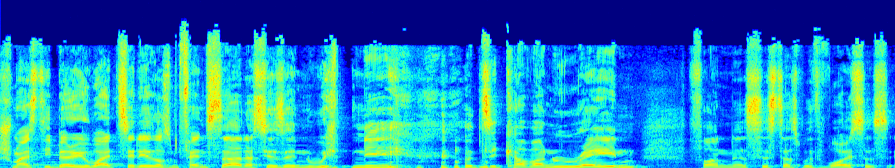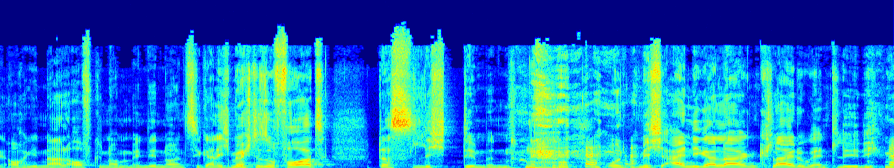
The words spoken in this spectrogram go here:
Schmeißt die Barry White CDs aus dem Fenster. Das hier sind Whitney und sie covern Rain von äh, Sisters with Voices, original aufgenommen in den 90ern. Ich möchte sofort das Licht dimmen und mich einiger Lagen Kleidung entledigen.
